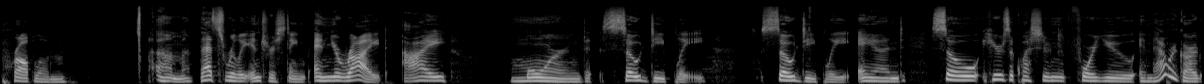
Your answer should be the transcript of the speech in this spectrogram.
problem? Um that's really interesting. And you're right. I mourned so deeply so deeply. And so here's a question for you in that regard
